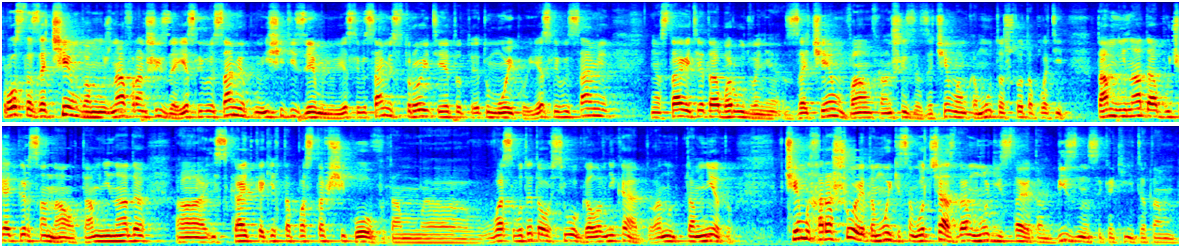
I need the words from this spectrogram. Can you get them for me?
Просто зачем вам нужна франшиза? Если вы сами ищете землю, если вы сами строите эту, эту мойку, если вы сами ставите это оборудование, зачем вам франшиза? Зачем вам кому-то что-то платить? Там не надо обучать персонал, там не надо э, искать каких-то поставщиков, там, э, у вас вот этого всего головника оно, там нету. Чем и хорошо это мойки сам. Вот сейчас, да, многие ставят там бизнесы какие-то там.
